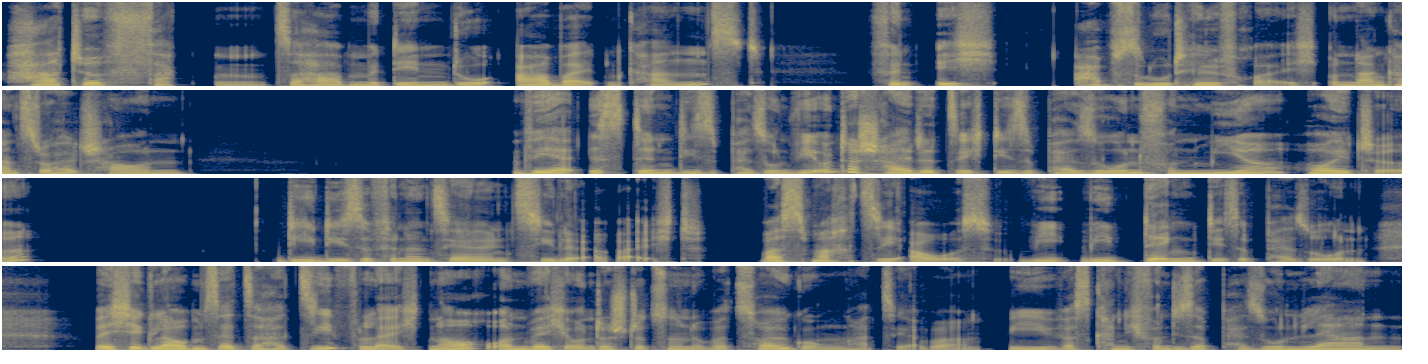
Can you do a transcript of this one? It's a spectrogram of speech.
harte Fakten zu haben, mit denen du arbeiten kannst, finde ich absolut hilfreich. Und dann kannst du halt schauen, wer ist denn diese Person? Wie unterscheidet sich diese Person von mir heute, die diese finanziellen Ziele erreicht? Was macht sie aus? Wie, wie denkt diese Person? Welche Glaubenssätze hat sie vielleicht noch und welche unterstützenden Überzeugungen hat sie aber? Wie, was kann ich von dieser Person lernen?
